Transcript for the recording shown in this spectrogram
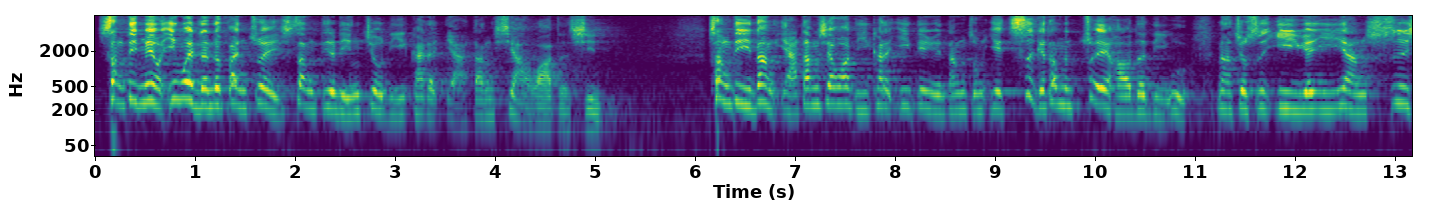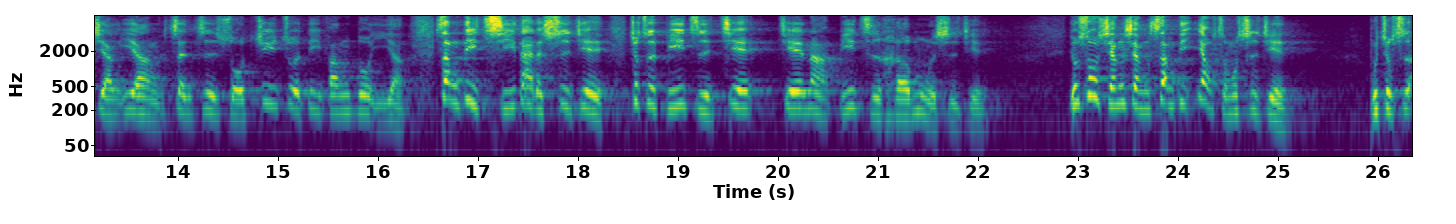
上帝没有因为人的犯罪，上帝的灵就离开了亚当夏娃的心。上帝让亚当夏娃离开了伊甸园当中，也赐给他们最好的礼物，那就是语言一样、思想一样，甚至所居住的地方都一样。上帝期待的世界，就是彼此接接纳、彼此和睦的世界。有时候想想，上帝要什么世界？不就是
